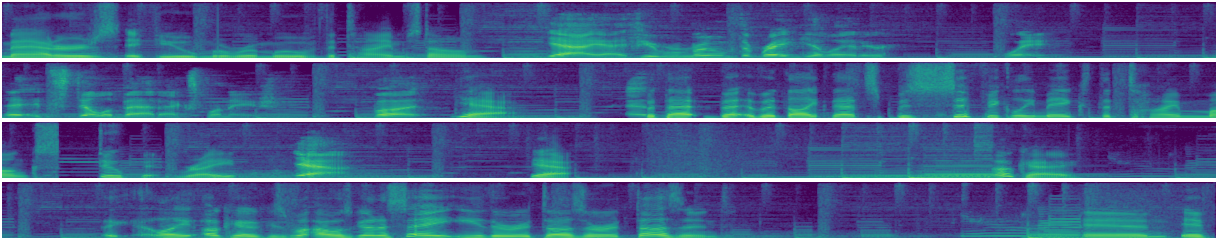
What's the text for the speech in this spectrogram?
matters if you remove the time stone. Yeah, yeah, if you remove the regulator, wait. It's still a bad explanation. But Yeah, but that but, but like that specifically makes the time monk stupid, right? yeah, Yeah. Okay. Like- okay, because I was gonna say either it does or it doesn't. And if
